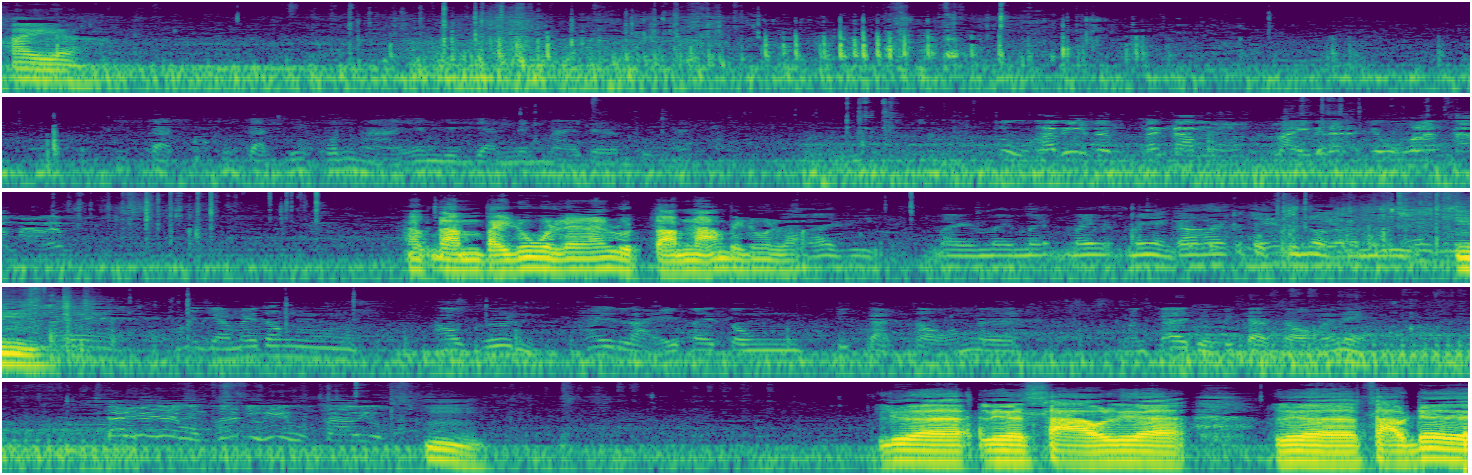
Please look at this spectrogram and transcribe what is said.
ใครอะ พิกัดพิกัดที่ค้นหายังยืนยันเป็นหมายเดิมถูกไหมถูกครับพี่แต่นักดำไหลไปแล้วเดี๋ยวผมกำลังตามหาแล้วนักดำไปนู่นแล้วนะ หลุดตามน้ำไปนู่นแล้ว ใช่พี่ ไม่ไม่ไม่ไม่ไม่อย่างก็ให้ตกขึ้นหรอกนะมันดีอืมไม่ ยังไม่ต้องเอาขึ้นให้ไหลไปตรงพิกัดสองเลย มันใกล้ถึงพิกัดสองแล้วเนี่ยใช่ใช่ใช่ผมเซิร์ชอยู่พี่ผมซาวอยู่ อืม เรือเรือซาวเรือ เรือซาวเดอร์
